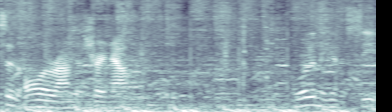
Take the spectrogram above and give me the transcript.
This is all around us right now. We're gonna get a seat.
